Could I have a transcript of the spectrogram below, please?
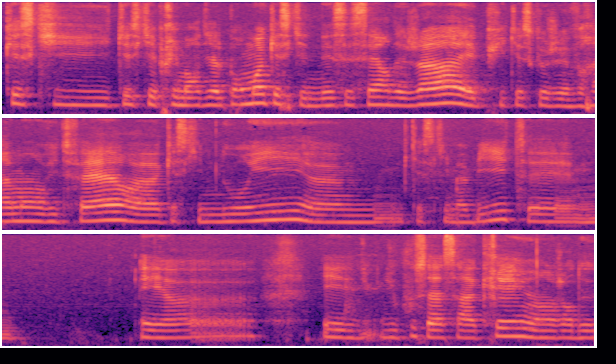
Qu'est-ce qui, qu'est-ce qui est primordial pour moi Qu'est-ce qui est nécessaire déjà Et puis, qu'est-ce que j'ai vraiment envie de faire euh, Qu'est-ce qui me nourrit euh, Qu'est-ce qui m'habite Et, euh, du, coup, ça, a créé un genre de,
